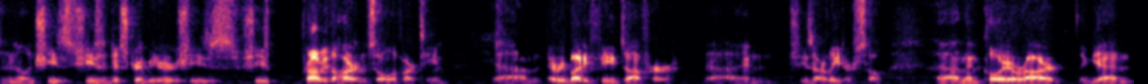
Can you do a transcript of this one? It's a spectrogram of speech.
you know, and she's she's a distributor. She's she's probably the heart and soul of our team. Um, everybody feeds off her, uh, and she's our leader. So, uh, and then Chloe Aurard again,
